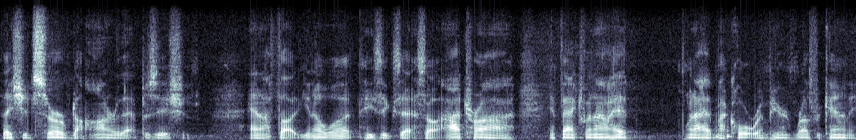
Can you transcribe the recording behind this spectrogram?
They should serve to honor that position." And I thought, you know what? He's exact. So I try. In fact, when I had when I had my courtroom here in Rutherford County,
